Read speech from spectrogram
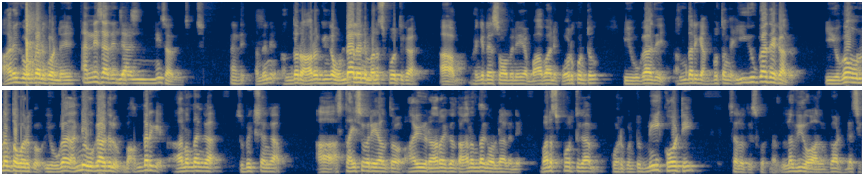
ఆరోగ్యం ఉందనుకోండి అన్ని సాధించాలి అన్ని సాధించవచ్చు. అది. అందుకని అందరూ ఆరోగ్యంగా ఉండాలని మనస్ఫూర్తిగా ఆ వెంకటేశ్వర స్వామిని బాబాని కోరుకుంటూ ఈ ఉగాది అందరికీ అద్భుతంగా ఈ ఉగాదే కాదు ఈ యుగం ఉన్నంత వరకు ఈ ఉగాది అన్ని ఉగాదులు అందరికీ ఆనందంగా సుభిక్షంగా ఆ అష్ట ఐశ్వర్యాలతో ఆయుర ఆరోగ్యాలతో ఆనందంగా ఉండాలని మనస్ఫూర్తిగా కోరుకుంటూ మీ కోటి సెలవు తీసుకుంటున్నాను. Love you all God bless you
